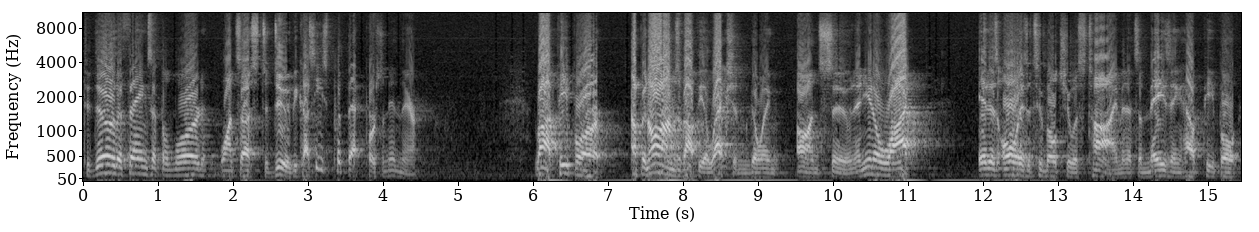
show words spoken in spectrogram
to do the things that the Lord wants us to do because he's put that person in there. A lot of people are up in arms about the election going on soon. And you know what? It is always a tumultuous time, and it's amazing how people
